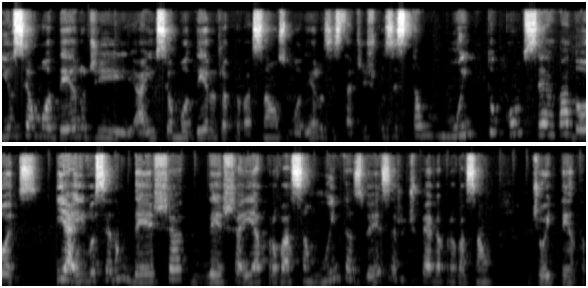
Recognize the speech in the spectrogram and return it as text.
E o seu modelo de aí o seu modelo de aprovação, os modelos estatísticos estão muito conservadores. E aí você não deixa deixa aí a aprovação muitas vezes a gente pega a aprovação de 80%,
